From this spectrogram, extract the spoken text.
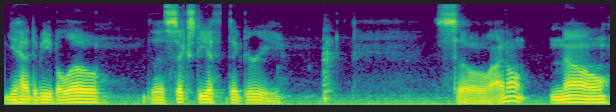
you had to be below the 60th degree. So I don't know.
